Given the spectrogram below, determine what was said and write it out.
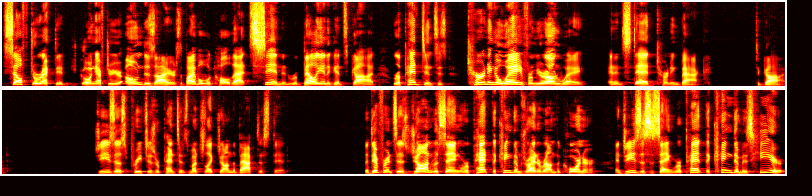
self directed, going after your own desires, the Bible would call that sin and rebellion against God. Repentance is turning away from your own way and instead turning back to God. Jesus preaches repentance, much like John the Baptist did. The difference is John was saying, Repent, the kingdom's right around the corner. And Jesus is saying, Repent, the kingdom is here.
